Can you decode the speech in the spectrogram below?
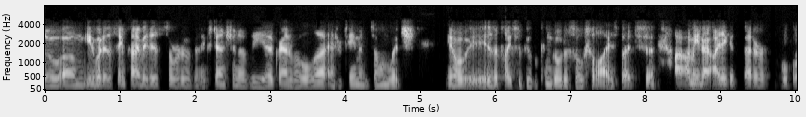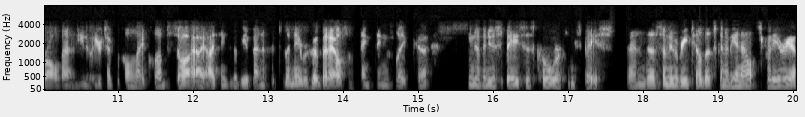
So, um, you know, but at the same time, it is sort of an extension of the uh, Granville uh, Entertainment Zone, which you know, is a place where people can go to socialize. But uh, I, I, mean, I, I, think it's better overall than you know your typical nightclubs. So I, I, think it'll be a benefit to the neighborhood. But I also think things like uh, you know the new spaces, co-working space, and uh, some new retail that's going to be announced for the area.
